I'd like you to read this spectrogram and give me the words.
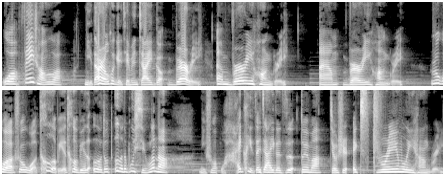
我非常饿。你当然会给前面加一个 very。I'm very hungry。I'm very hungry。如果说我特别特别的饿，都饿的不行了呢？你说我还可以再加一个字，对吗？就是 extremely hungry。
